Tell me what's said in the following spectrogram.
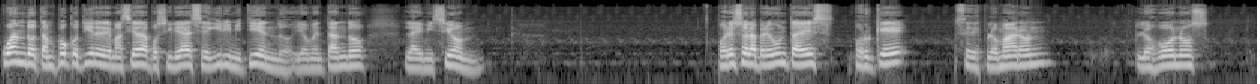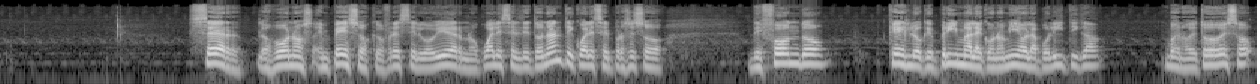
cuando tampoco tiene demasiada posibilidad de seguir emitiendo y aumentando la emisión. Por eso la pregunta es, ¿por qué se desplomaron los bonos ser los bonos en pesos que ofrece el gobierno, cuál es el detonante y cuál es el proceso de fondo, qué es lo que prima la economía o la política. Bueno, de todo eso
